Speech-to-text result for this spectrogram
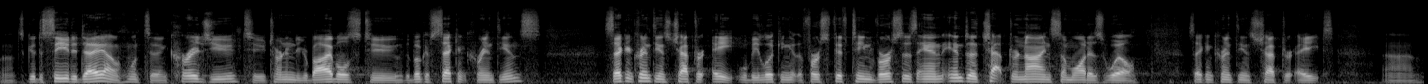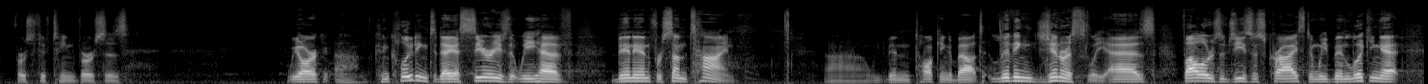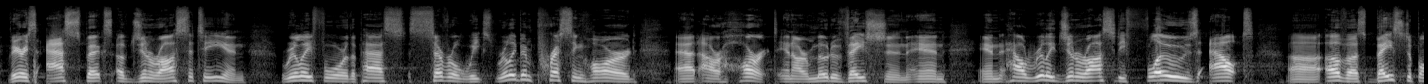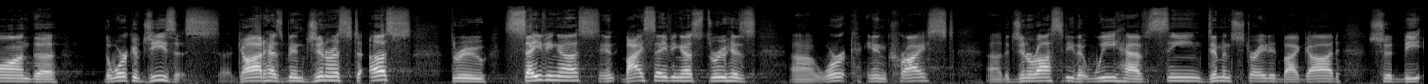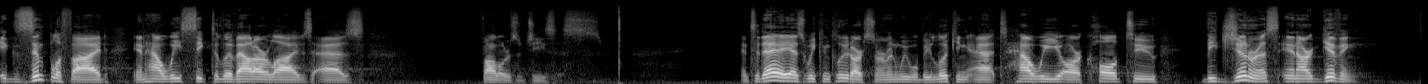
Well, it's good to see you today. I want to encourage you to turn into your Bibles to the book of 2 Corinthians. 2 Corinthians chapter 8, we'll be looking at the first 15 verses and into chapter 9 somewhat as well. 2 Corinthians chapter 8, uh, first 15 verses. We are uh, concluding today a series that we have been in for some time. Uh, we've been talking about living generously as followers of Jesus Christ, and we've been looking at various aspects of generosity, and really for the past several weeks, really been pressing hard at our heart and our motivation, and, and how really generosity flows out uh, of us based upon the, the work of Jesus. God has been generous to us through saving us, by saving us through his uh, work in Christ. Uh, the generosity that we have seen demonstrated by God should be exemplified in how we seek to live out our lives as followers of Jesus. And today, as we conclude our sermon, we will be looking at how we are called to be generous in our giving.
